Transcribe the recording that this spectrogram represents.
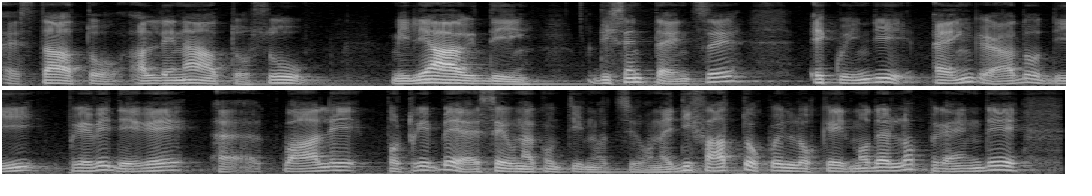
è stato allenato su miliardi di sentenze e quindi è in grado di prevedere eh, quale potrebbe essere una continuazione. Di fatto quello che il modello apprende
